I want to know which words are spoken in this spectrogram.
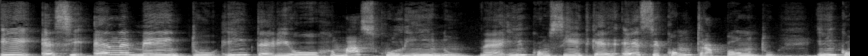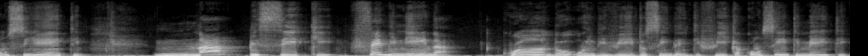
E esse elemento interior masculino, né, inconsciente, que é esse contraponto inconsciente, na psique feminina, quando o indivíduo se identifica conscientemente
